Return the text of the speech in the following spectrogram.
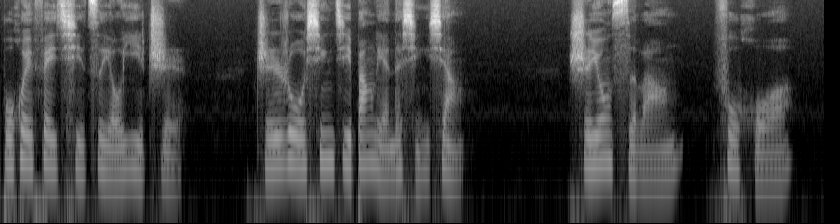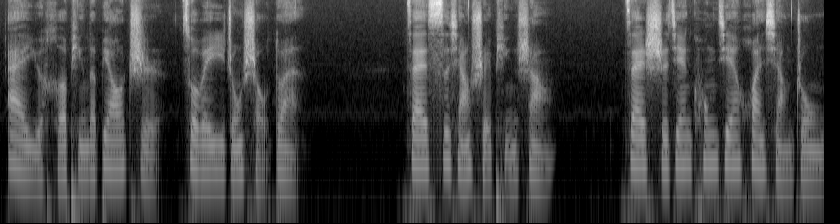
不会废弃自由意志，植入星际邦联的形象，使用死亡、复活、爱与和平的标志作为一种手段，在思想水平上。在时间空间幻象中，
